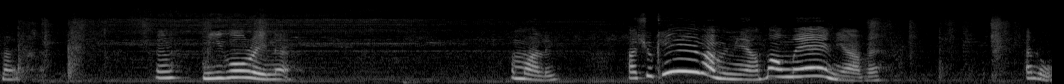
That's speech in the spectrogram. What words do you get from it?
ဟမ်မီကိုတွေနဲ့အမလေးအချူကေမမမြင်အောင်မှောင်မဲနေရပဲ အဲ့လို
